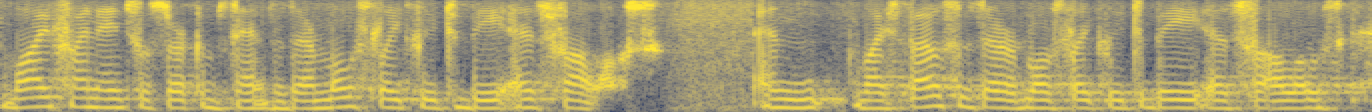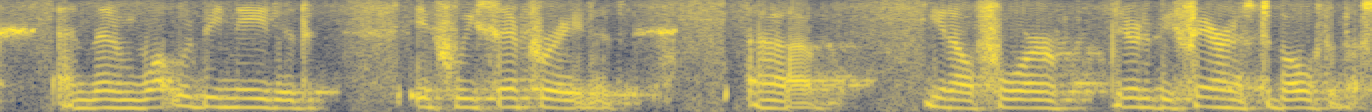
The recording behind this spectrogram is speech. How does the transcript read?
my financial circumstances are most likely to be as follows. And my spouses are most likely to be as follows. And then what would be needed if we separated, uh, you know, for there to be fairness to both of us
